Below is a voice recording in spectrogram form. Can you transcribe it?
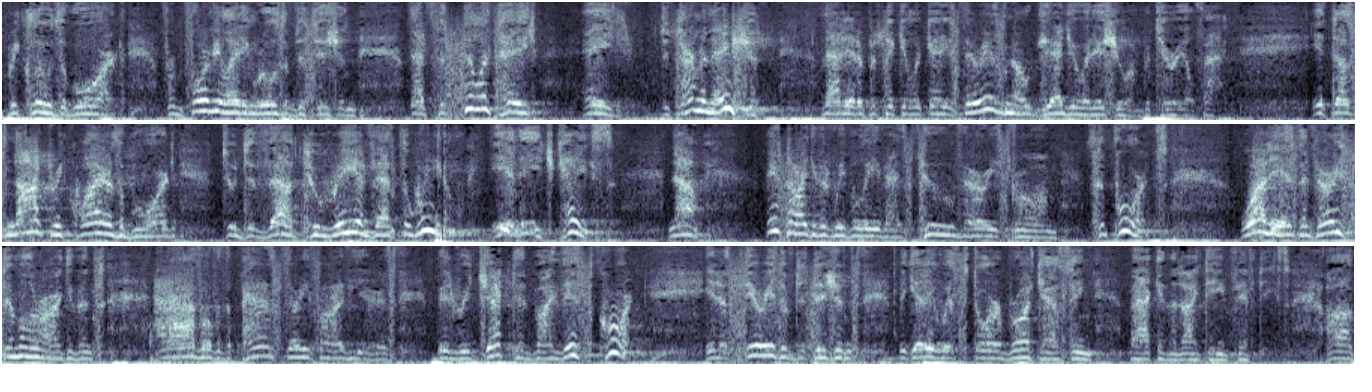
preclude the board from formulating rules of decision that facilitate a determination that in a particular case there is no genuine issue of material fact. It does not require the board to develop, to reinvent the wheel in each case. Now, this argument we believe has two very strong supports. One is that very similar arguments have over the past 35 years been rejected by this court in a series of decisions beginning with Storer Broadcasting back in the 1950s. Uh,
